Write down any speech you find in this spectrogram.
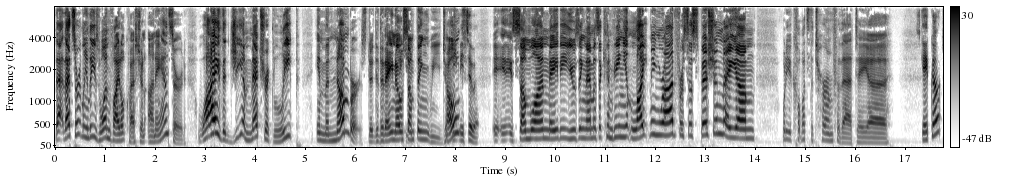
that, that certainly leaves one vital question unanswered. Why the geometric leap in the numbers? Do, do they know something we don't? me to it. Is someone maybe using them as a convenient lightning rod for suspicion? A, um, what do you call, what's the term for that? A, uh, Scapegoat?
